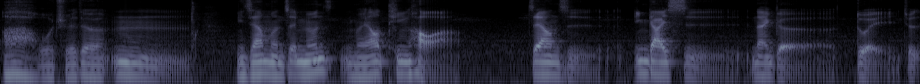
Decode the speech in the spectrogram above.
啊，我觉得嗯，你这样们这你们你们要听好啊，这样子应该是那个对，就是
